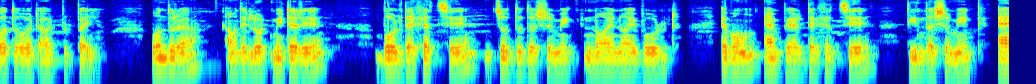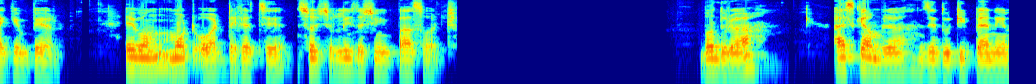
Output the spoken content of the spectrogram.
কত ওয়াট আউটপুট পাই। বন্ধুরা, আমাদের লোড মিটারে ভোল্ট দেখাচ্ছে চোদ্দ দশমিক নয় নয় ভোল্ট এবং অ্যাম্পেয়ার দেখাচ্ছে তিন দশমিক এক অ্যাম্পেয়ার এবং মোট ওয়াট দেখাচ্ছে ছয়চল্লিশ দশমিক পাঁচ ওয়াট। বন্ধুরা, আজকে আমরা যে দুটি প্যানেল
